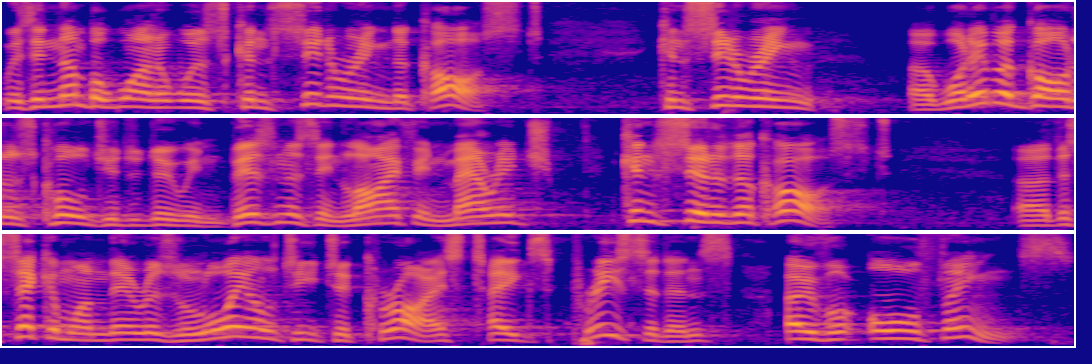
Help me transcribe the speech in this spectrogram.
Was in number one, it was considering the cost, considering uh, whatever God has called you to do in business, in life, in marriage, consider the cost. Uh, the second one there is loyalty to Christ takes precedence over all things.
